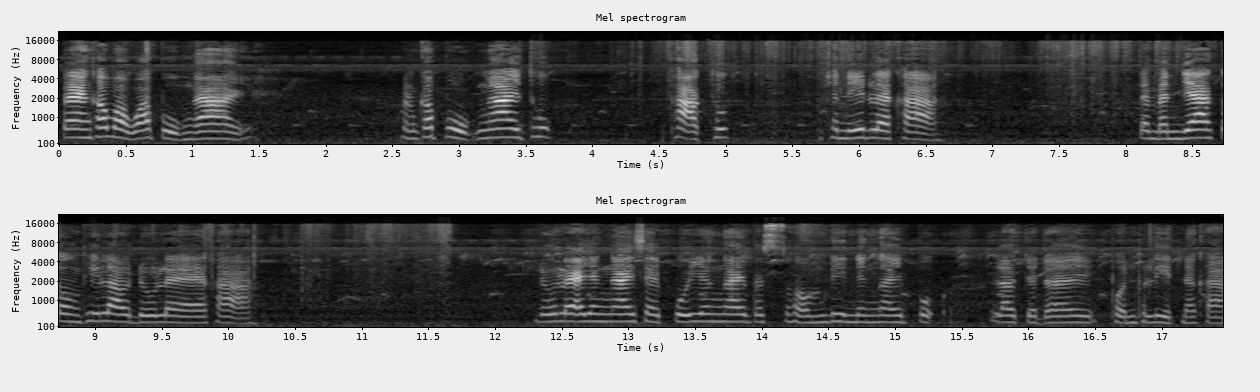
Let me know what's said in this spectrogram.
แป้งเขาบอกว่าปลูกง่าย มันก็ปลูกง่ายทุกผักทุกชนิดเลยค่ะ แต่มันยากตรงที่เราดูแลค่ะ ดูแลยังไงใส่ปุ๋ยยังไงผสมดินยังไงปุเราจะได้ผลผลิตนะคะ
